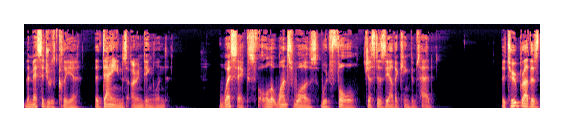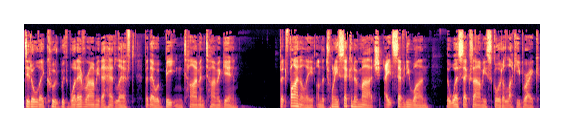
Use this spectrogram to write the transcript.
The message was clear the Danes owned England. Wessex, for all it once was, would fall, just as the other kingdoms had. The two brothers did all they could with whatever army they had left, but they were beaten time and time again. But finally, on the 22nd of March, 871, the Wessex army scored a lucky break.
